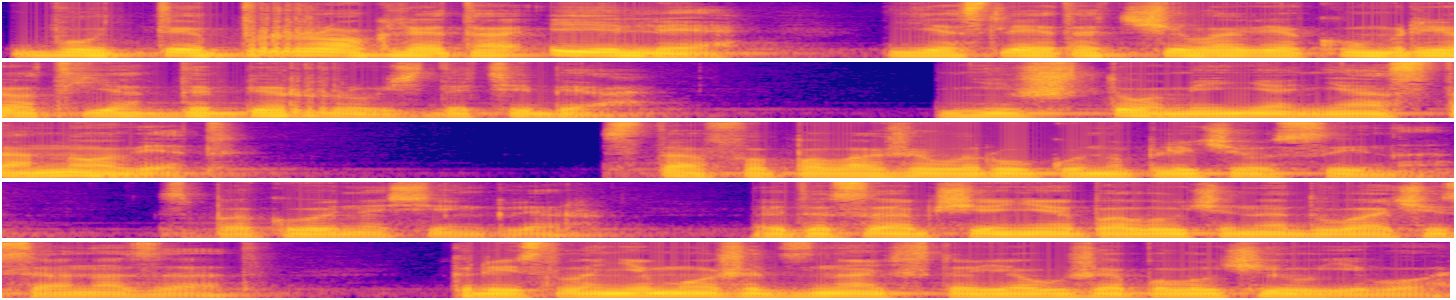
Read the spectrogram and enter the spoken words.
«Будь ты проклята, Или! Если этот человек умрет, я доберусь до тебя. Ничто меня не остановит!» Стаффа положил руку на плечо сына. «Спокойно, Синклер. Это сообщение получено два часа назад. Крисла не может знать, что я уже получил его.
